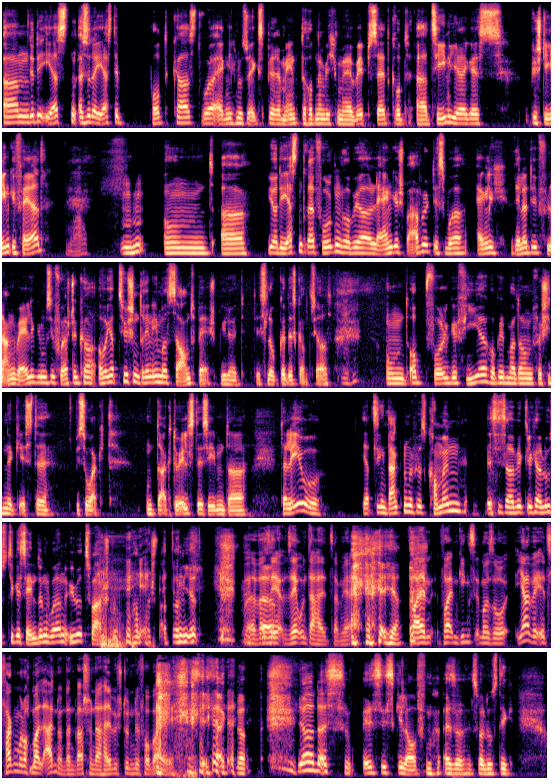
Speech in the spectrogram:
Ähm, ja, die ersten, also der erste Podcast war eigentlich nur so ein Experiment. Da hat nämlich meine Website gerade ein zehnjähriges Bestehen gefeiert. Wow. Mhm. Und äh, ja, die ersten drei Folgen habe ich allein geschwafelt. Das war eigentlich relativ langweilig, wie man sich vorstellen kann. Aber ich habe zwischendrin immer Soundbeispiele. Halt. Das lockert das Ganze aus. Mhm. Und ab Folge 4 habe ich mir dann verschiedene Gäste besorgt. Und der aktuellste ist eben der, der Leo, herzlichen Dank nochmal fürs Kommen. Es ist auch wirklich eine lustige Sendung geworden. Über zwei Stunden haben wir schwadroniert. War, war sehr, sehr unterhaltsam, ja. ja. Vor allem, vor allem ging es immer so, ja, jetzt fangen wir doch mal an und dann war schon eine halbe Stunde vorbei. ja, genau. Ja, das, es ist gelaufen. Also es war lustig.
